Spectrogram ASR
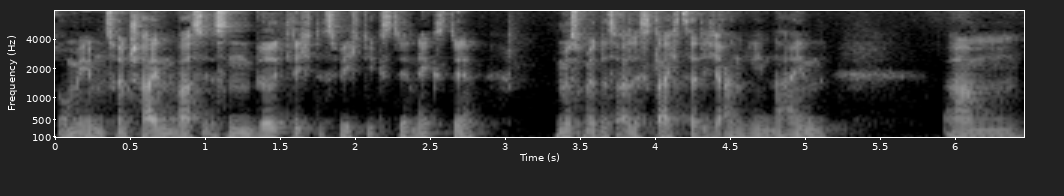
um eben zu entscheiden, was ist denn wirklich das Wichtigste, nächste. Müssen wir das alles gleichzeitig angehen? Nein. Ähm,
